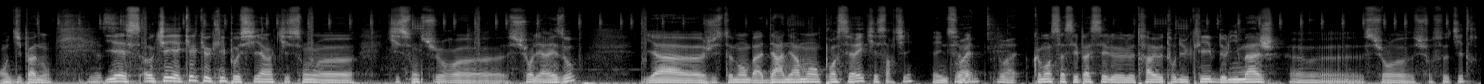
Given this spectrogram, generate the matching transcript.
On dit pas non. Yes, ok, il y a quelques clips aussi hein, qui sont, qui sont sur, sur les réseaux. Il y a justement bah, dernièrement Point Serré qui est sorti il y a une semaine. Ouais, Comment ça s'est passé le, travail autour du clip, de l'image sur, sur ce titre?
